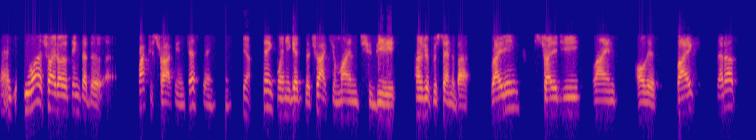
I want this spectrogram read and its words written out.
And you want to try other things at the practice track in testing. Yeah. I think when you get to the track, your mind should be 100% about riding, strategy, lines, all this. Bike, setup,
